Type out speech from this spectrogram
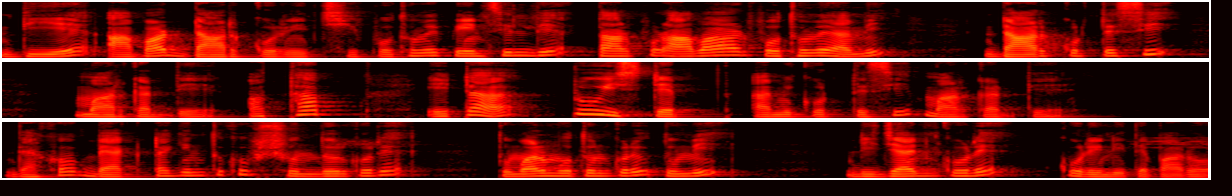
দিয়ে আবার ডার্ক করে নিচ্ছি। প্রথমে পেন্সিল দিয়ে, তারপর আবার প্রথমে আমি ডার্ক করতেছি মার্কার দিয়ে। অর্থাৎ এটা টু স্টেপ আমি করতেছি মার্কার দিয়ে। দেখো, ব্যাগটা কিন্তু খুব সুন্দর করে, তোমার মতন করে তুমি ডিজাইন করে করে নিতে পারো।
